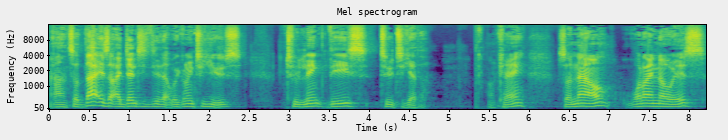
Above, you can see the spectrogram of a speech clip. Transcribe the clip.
And so that is the identity that we're going to use to link these two together. Okay, so now what I know is,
